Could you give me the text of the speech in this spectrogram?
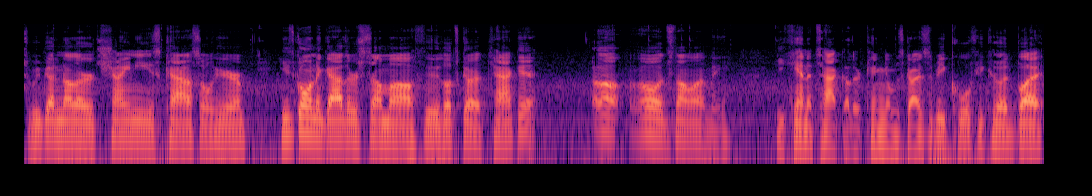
So we've got another Chinese castle here. He's going to gather some uh, food. Let's go attack it. Oh, oh, it's not letting me. You can't attack other kingdoms, guys. It'd be cool if you could, but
